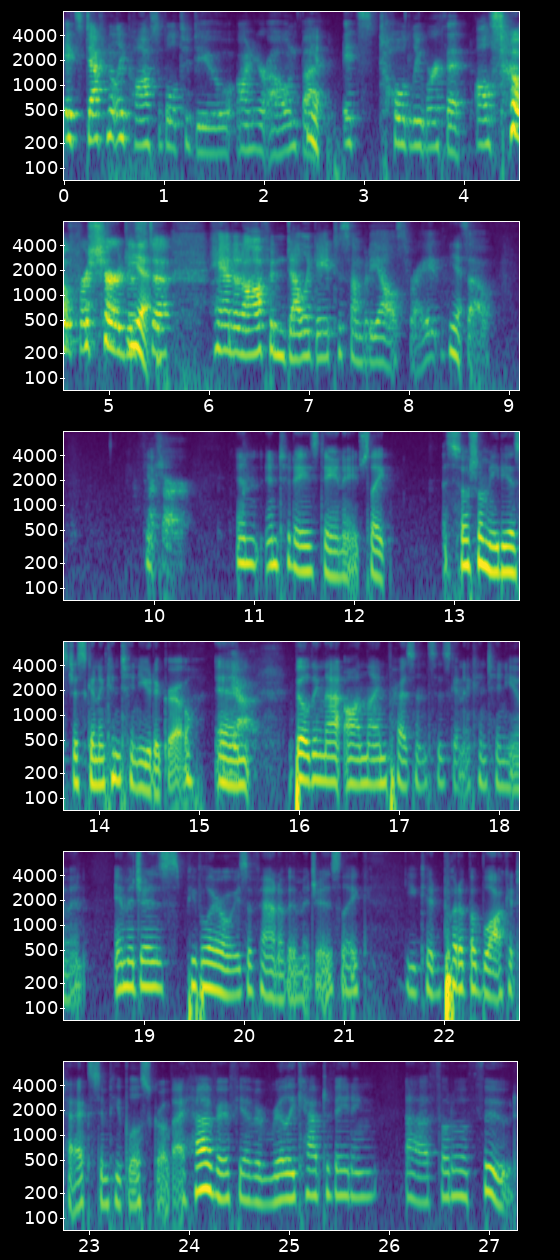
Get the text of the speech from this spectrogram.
it's definitely possible to do on your own but Yeah. it's totally worth it also for sure just Yeah. to hand it off and delegate to somebody else right Yeah. so for Yeah. sure in in today's day and age, like social media is just going to continue to grow, and building that online presence is going to continue. And images, people are always a fan of images. Like you could put up a block of text and people will scroll by. However, if you have a really captivating uh, photo of food,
